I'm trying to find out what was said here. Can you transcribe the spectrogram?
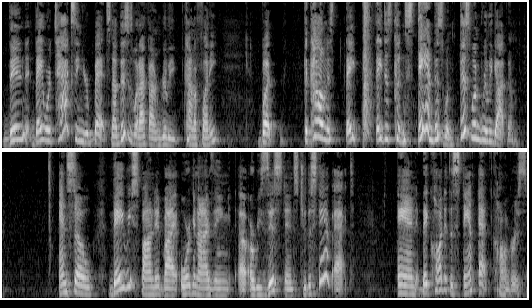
then they were taxing your bets. Now this is what I found really kind of funny. But the colonists they they just couldn't stand this one. This one really got them. And so they responded by organizing a, a resistance to the Stamp Act. And they called it the Stamp Act Congress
